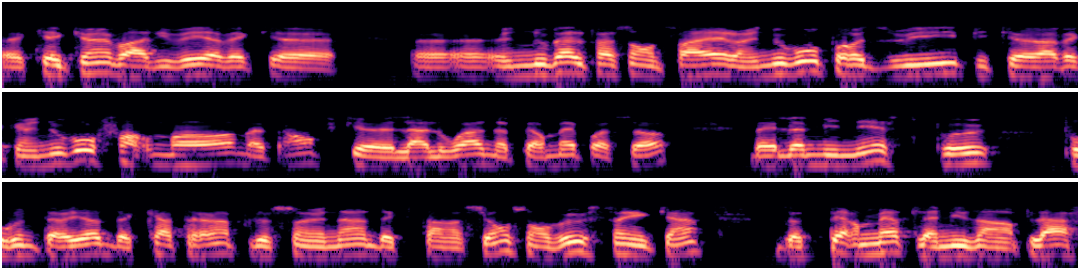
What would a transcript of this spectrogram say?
euh, quelqu'un va arriver avec une nouvelle façon de faire, un nouveau produit, puis qu'avec un nouveau format, mettons, puis que la loi ne permet pas ça. Ben le ministre peut, pour une période de quatre ans plus un an d'extension, si on veut, cinq ans, de permettre la mise en place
